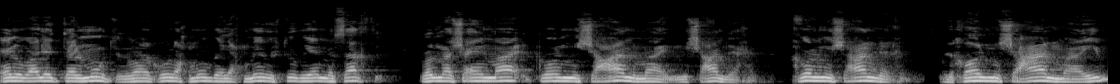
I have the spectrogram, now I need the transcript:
אלו בעלי תלמוד, זאת אומרת, הלכו לחמו בלחמי ושתו ביהם נסחתי. כל משען מים, כל משען מים, משען לחם. כל משען לחם. וכל משען מים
